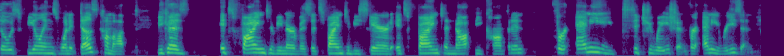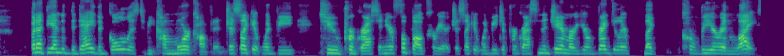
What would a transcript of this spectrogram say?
those feelings when it does come up? Because it's fine to be nervous, it's fine to be scared, it's fine to not be confident for any situation, for any reason. But at the end of the day, the goal is to become more confident, just like it would be to progress in your football career, just like it would be to progress in the gym or your regular like career in life.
